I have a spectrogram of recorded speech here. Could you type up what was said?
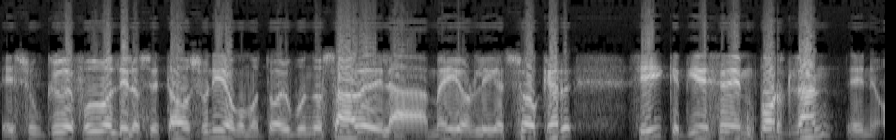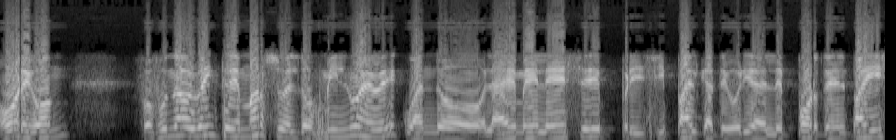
Es un club de fútbol de los Estados Unidos, como todo el mundo sabe, de la Major League Soccer, ¿sí? que tiene sede en Portland, en Oregon. Fue fundado el 20 de marzo del 2009, cuando la MLS, principal categoría del deporte en el país,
